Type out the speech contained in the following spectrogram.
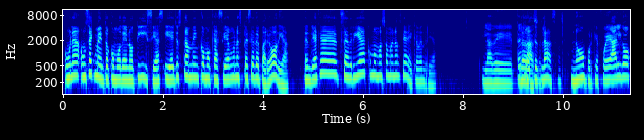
una, un segmento como de noticias y ellos también como que hacían una especie de parodia. Tendría que, sería como más o menos de ahí que vendría. La de Lasso. No, porque fue algo,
